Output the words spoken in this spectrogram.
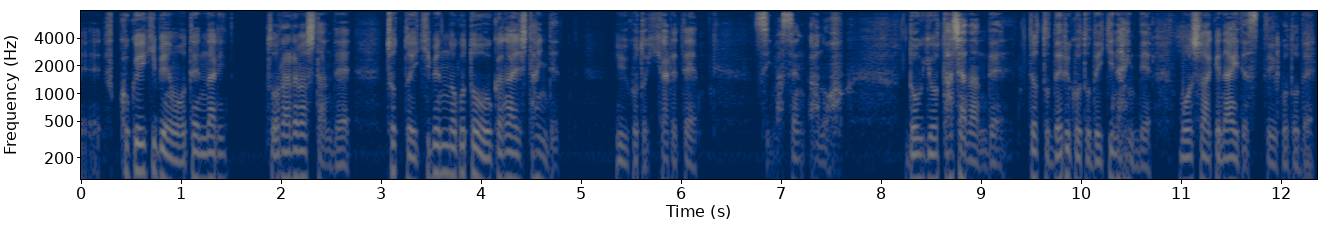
えー、復刻駅弁をお手になり取られましたんでちょっと駅弁のことをお伺いしたいんでということを聞かれてすいませんあの同業他社なんでちょっと出ることできないんで申し訳ないですということで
